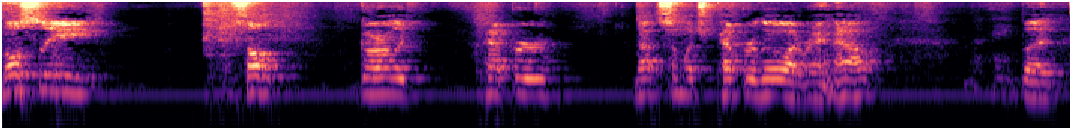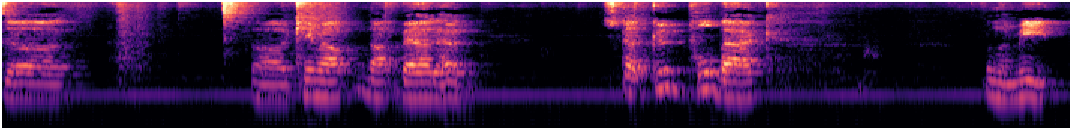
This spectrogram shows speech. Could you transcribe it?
mostly salt, garlic, pepper. Not so much pepper though. I ran out, Okay. but uh, uh, came out not bad. Had it's got good pullback from the meat,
